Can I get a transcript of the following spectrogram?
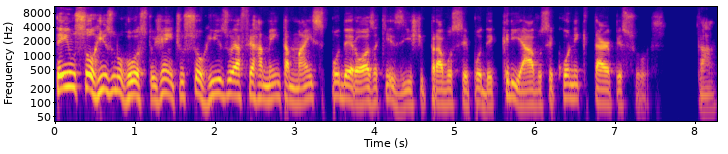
tem um sorriso no rosto. Gente, o sorriso é a ferramenta mais poderosa que existe para você poder criar, você conectar pessoas, tá?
